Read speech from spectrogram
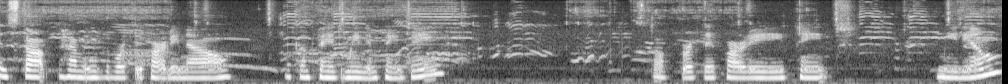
Can stop having the birthday party now. You can paint medium painting. Stop birthday party, paint medium.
